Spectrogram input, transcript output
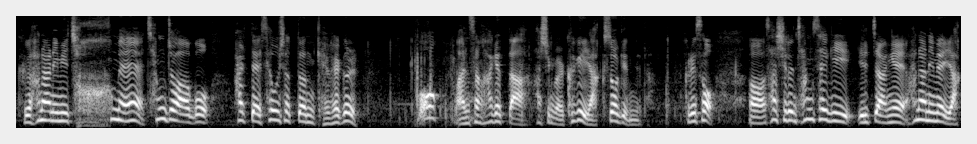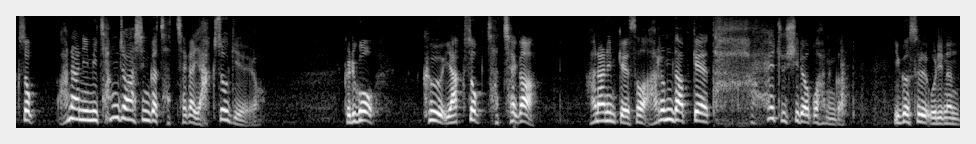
그 하나님이 처음에 창조하고 할 때 세우셨던 계획을 꼭 완성하겠다 하신 거예요. 그게 약속입니다. 그래서 어, 사실은 창세기 1장에 하나님의 약속, 하나님이 창조하신 것 자체가 약속이에요. 그리고 그 약속 자체가 하나님께서 아름답게 다 해주시려고 하는 것. 이것을 우리는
